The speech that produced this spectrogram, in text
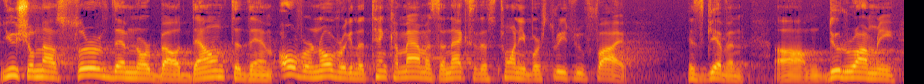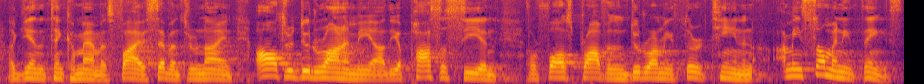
You shall not serve them nor bow down to them. Over and over again, the Ten Commandments in Exodus 20, verse 3 through 5 is given. Um, Deuteronomy, again, the Ten Commandments, 5, 7 through 9. All through Deuteronomy, uh, the apostasy and for false prophets in Deuteronomy 13. And I mean, so many things.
